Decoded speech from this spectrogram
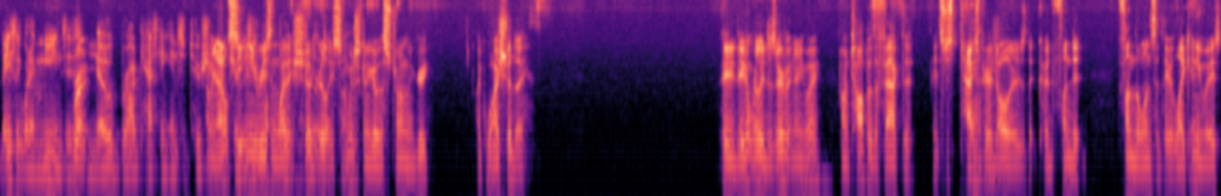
Basically, what it means is Right. no broadcasting institution. I mean, I don't see any reason why they should really. So I'm just gonna go with strongly agree. Like, why should they? They they don't really deserve it in any way. On top of the fact that it's just taxpayer Yeah. dollars that could fund it, fund the ones that they would like anyways.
